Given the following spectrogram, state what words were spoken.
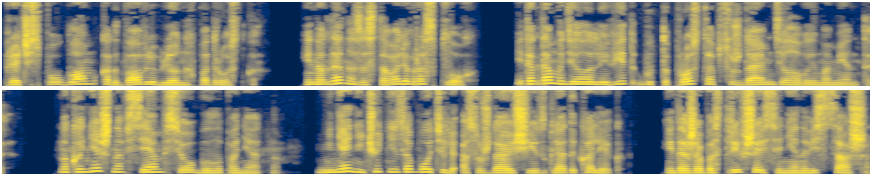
прячась по углам, как два влюбленных подростка. Иногда нас заставали врасплох, и тогда мы делали вид, будто просто обсуждаем деловые моменты. Но, конечно, всем все было понятно. Меня ничуть не заботили осуждающие взгляды коллег и даже обострившаяся ненависть Саши.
